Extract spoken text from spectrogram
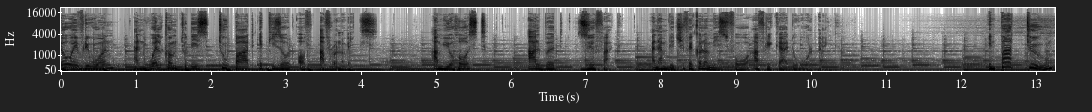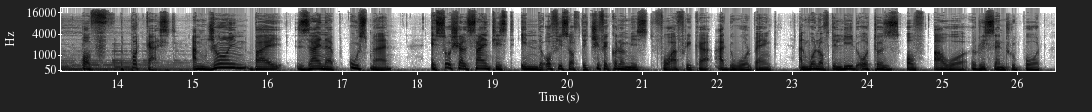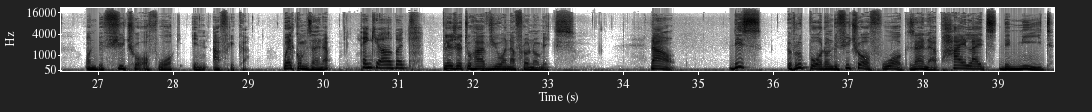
Hello, everyone, and welcome to this two part episode of Afronomics. I'm your host, Albert Zeufack, and I'm the Chief Economist for Africa at the World Bank. In part two of the podcast, I'm joined by Zainab Usman, a social scientist in the Office of the Chief Economist for Africa at the World Bank, and one of the lead authors of our recent report on the future of work in Africa. Welcome, Zainab. Thank you, Albert. Pleasure to have you on Afronomics. Now, this report on the future of work, Zainab, highlights the need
